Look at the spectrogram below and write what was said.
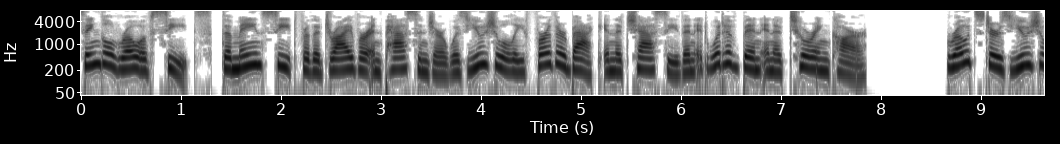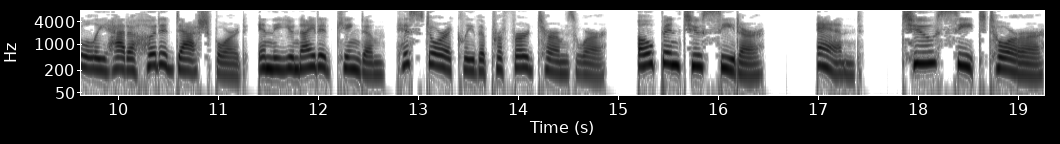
single row of seats, the main seat for the driver and passenger was usually further back in the chassis than it would have been in a touring car. Roadsters usually had a hooded dashboard. In the United Kingdom, historically the preferred terms were open two-seater and two-seat tourer.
